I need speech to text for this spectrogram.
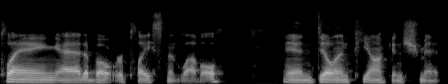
playing at about replacement level, and Dillon Pionk, and Schmidt.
